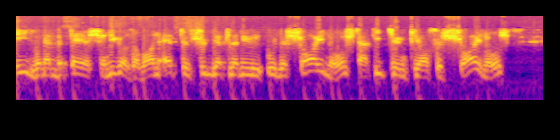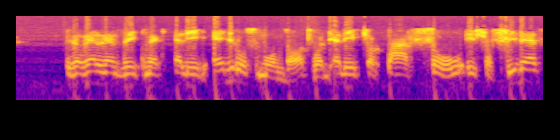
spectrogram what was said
így van, ebben teljesen igaza van. Ettől függetlenül ugye sajnos, tehát itt jön ki az, hogy sajnos, hogy az ellenzéknek elég egy rossz mondat, vagy elég csak pár szó, és a Fidesz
